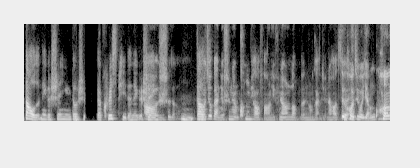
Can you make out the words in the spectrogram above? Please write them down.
倒的那个声音都是。比较 crispy 的那个声音，是的，嗯，然后就感觉是那种空调房里非常冷的那种感觉，然后最后就有阳光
